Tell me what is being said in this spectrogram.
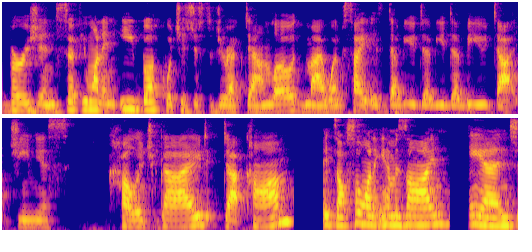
versions. So if you want an ebook, which is just a direct download, my website is www.geniuscollegeguide.com. It's also on Amazon. And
